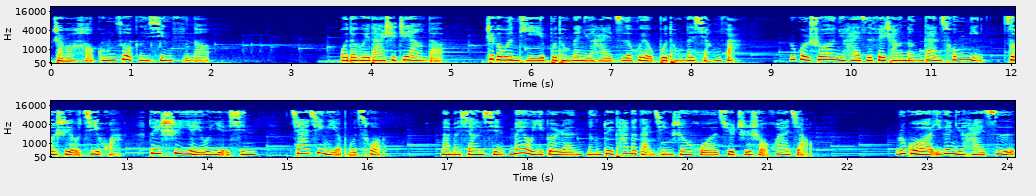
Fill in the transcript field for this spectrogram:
找个好工作更幸福呢？我的回答是这样的：这个问题，不同的女孩子会有不同的想法。如果说女孩子非常能干、聪明，做事有计划，对事业有野心，家境也不错，那么相信没有一个人能对她的感情生活去指手画脚。如果一个女孩子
